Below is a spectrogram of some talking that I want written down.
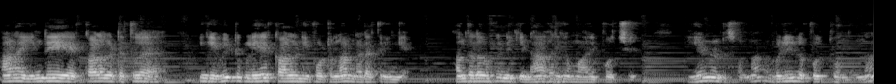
ஆனா இன்றைய காலகட்டத்தில் இங்க வீட்டுக்குள்ளேயே காலனி போட்டுலாம் நடக்கிறீங்க. அந்த அளவுக்கு இன்னைக்கு நாகரிகம் மாறி போச்சு ஏன்னு சொன்னா வெளியில போயிட்டு வந்தோம்னா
